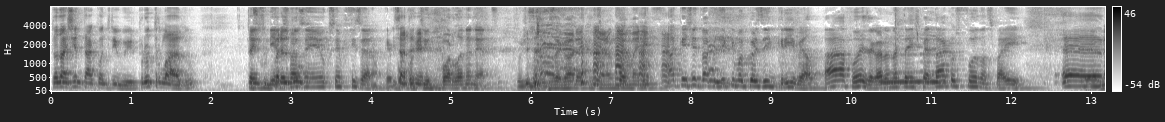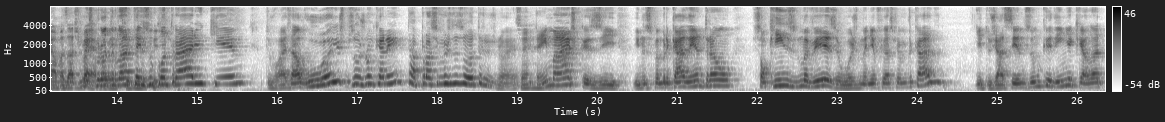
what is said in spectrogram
toda a gente está a contribuir. Por outro lado, tens o comediantes paradoxo. fazem o que sempre fizeram, que é pôr Exatamente. conteúdo de borla na net. Os músicos agora que vieram com a mania. Ah, que a gente vai fazer aqui uma coisa incrível. Ah, pois, agora não tem espetáculos, fodam-se para aí. Eh, não, mas acho Mas bem, por é outro lado tens o iniciativa fixe. contrário que é tu vais à rua e as pessoas não querem estar próximas das outras, não é? Sim. E têm máscaras e, e no supermercado entram só 15 de uma vez. Eu hoje de manhã fui ao supermercado e tu já sentes um bocadinho aquela,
